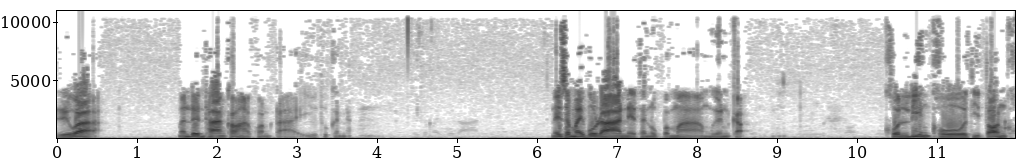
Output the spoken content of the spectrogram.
หรือว่า มันเดินทางเข้าหาความตายอยู่ทุกขณะ ในสมัยโบราณเนี่ยท่านอุปมาเหมือนกับ คนเลี้ยงโคที่ต้อนโค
